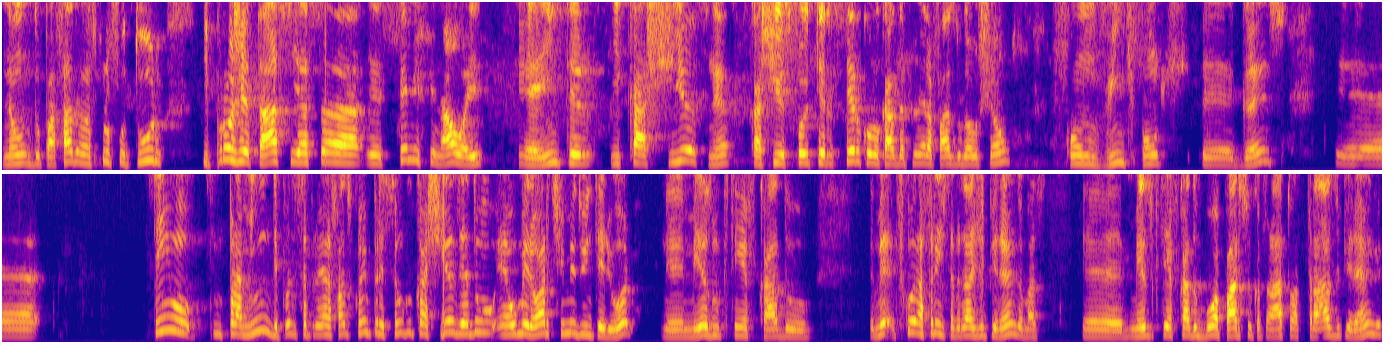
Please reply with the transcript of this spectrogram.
não do passado, mas para o futuro e projetasse essa é, semifinal aí, Inter e Caxias, né? Caxias foi o terceiro colocado da primeira fase do Gauchão, com 20 pontos ganhos. É, tenho, para mim, depois dessa primeira fase, ficou a impressão que o Caxias é, do, é o melhor time do interior, né, mesmo que tenha ficado. Ficou na frente, na verdade, do Ipiranga, mas é, mesmo que tenha ficado boa parte do campeonato atrás do Ipiranga,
